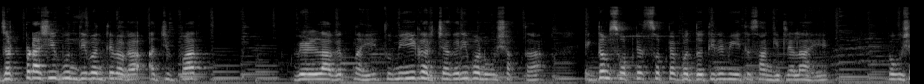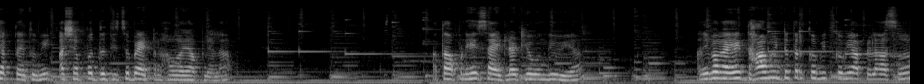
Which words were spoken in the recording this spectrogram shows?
झटपट अशी बुंदी बनते बघा. अजिबात वेळ लागत नाही. तुम्हीही घरच्या घरी बनवू शकता. एकदम सोप्या सोप्या पद्धतीने मी इथं सांगितलेलं आहे. बघू शकताय तुम्ही अशा पद्धतीचं बॅटर हवं आहे आपल्याला. आता आपण हे साईडला ठेवून देऊया. आणि बघा हे दहा मिनटं तर कमीत कमी आपल्याला असं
